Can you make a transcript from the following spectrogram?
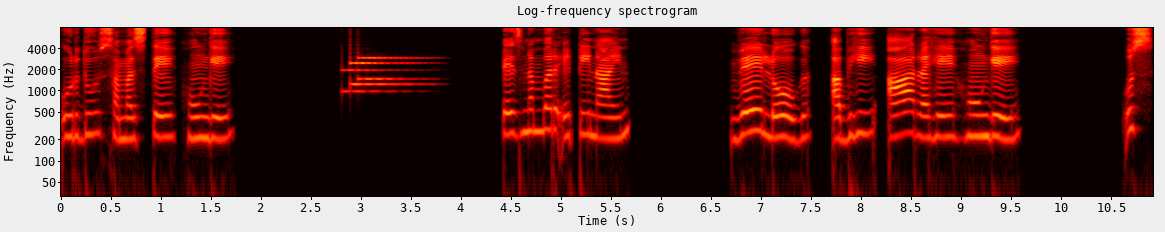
उर्दू समझते होंगे। Page number eighty nine. वे लोग अभी आ रहे होंगे। उस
